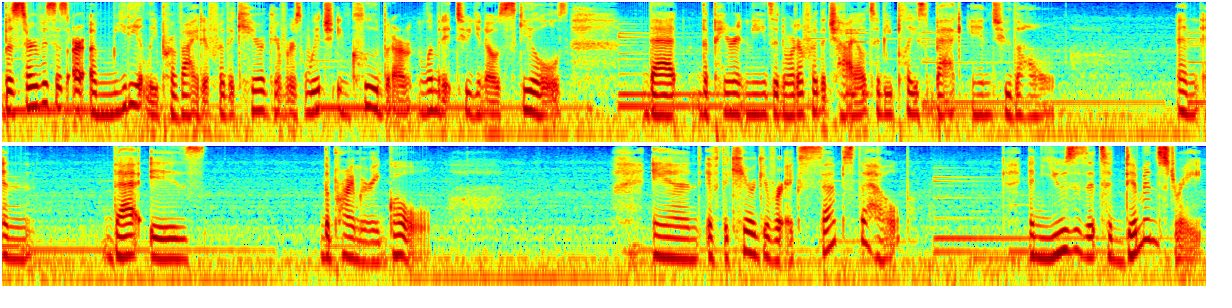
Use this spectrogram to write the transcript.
but services are immediately provided for the caregivers which include but aren't limited to you know skills that the parent needs in order for the child to be placed back into the home. And and that is the primary goal. And if the caregiver accepts the help and uses it to demonstrate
